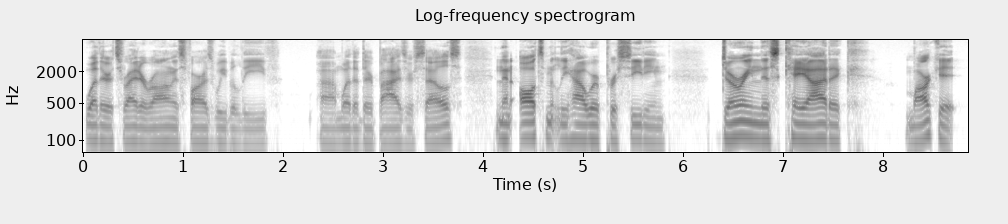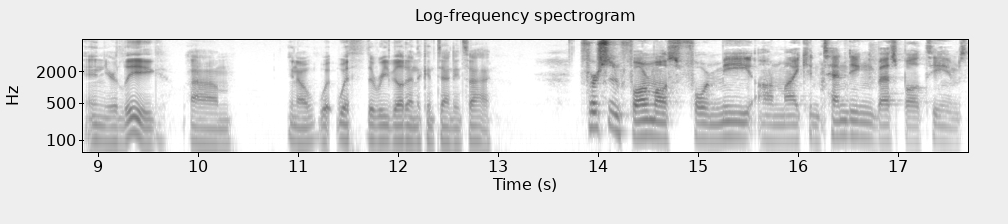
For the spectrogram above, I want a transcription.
whether it's right or wrong as far as we believe, um, whether they're buys or sells, and then ultimately how we're proceeding during this chaotic market in your league, um, you know, w- with the rebuild and the contending side. First and foremost, for me on my contending best ball teams,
